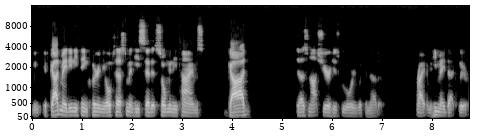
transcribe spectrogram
I mean, if God made anything clear in the Old Testament, he said it so many times God does not share his glory with another right? I mean, he made that clear.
